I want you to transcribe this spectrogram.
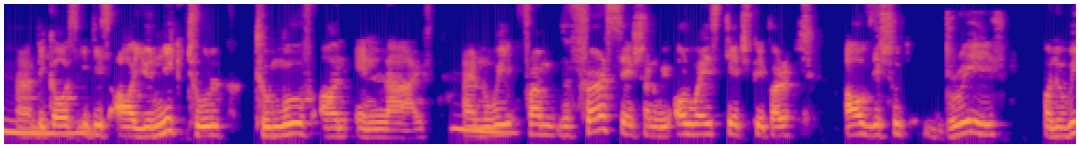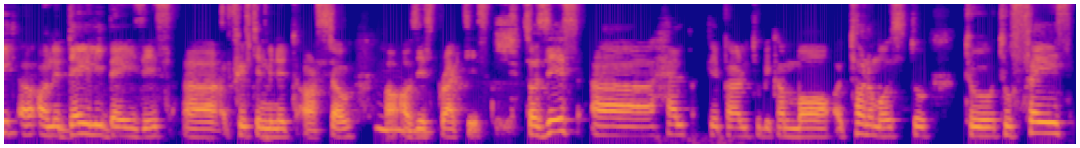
mm. uh, because it is our unique tool to move on in life mm. and we from the first session we always teach people how they should breathe on a week uh, on a daily basis uh, 15 minutes or so uh, of this practice. So this uh, help people to become more autonomous to to to face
